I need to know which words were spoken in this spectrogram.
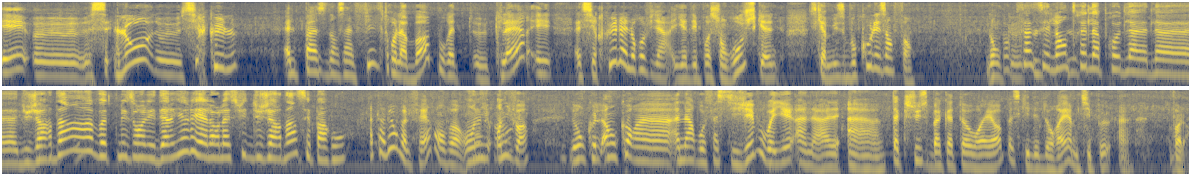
Et euh, c'est- l'eau euh, circule. Elle passe dans un filtre là-bas pour être euh, claire et elle circule, elle revient. Et Il y a des poissons rouges, ce qui, ce qui amuse beaucoup les enfants. Donc, Donc euh, ça, c'est l'entrée de la, pro- de la- de la- du jardin. Votre maison, elle est derrière. Et alors la suite du jardin, c'est par où? Attendez, on va le faire, on, va, on, y, on y va. Donc là encore un, un arbre fastigé, vous voyez, un, un, un Taxus baccata aurea, parce qu'il est doré un petit peu. hein. voilà.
